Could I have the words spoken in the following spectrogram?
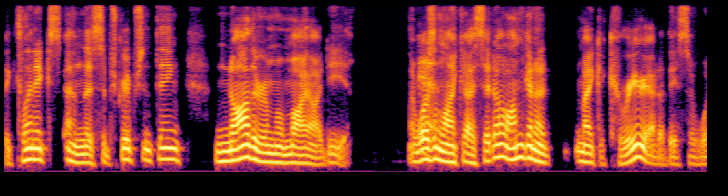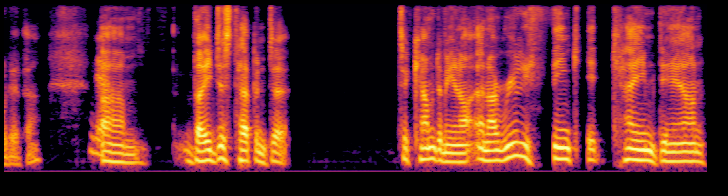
the clinics and the subscription thing, neither of them were my idea. It Yeah. wasn't like I said, "Oh, I'm going to make a career out of this" or whatever. yeah, Um, they just happened to to come to me, and I and I really think it came down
